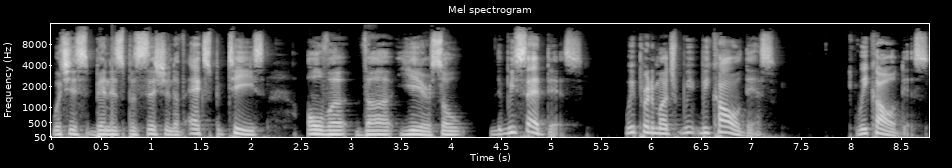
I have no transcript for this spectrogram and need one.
which has been his position of expertise over the years. So we said this. We pretty much we, we called this. We called this.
